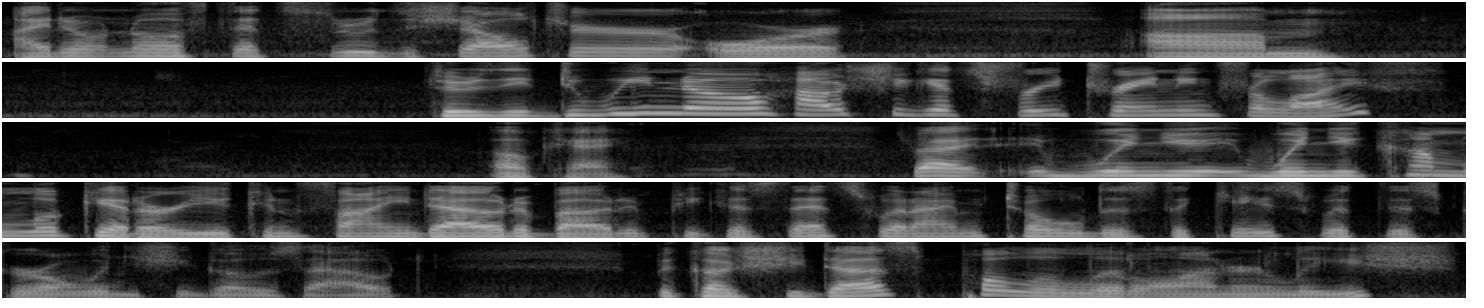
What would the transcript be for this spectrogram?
I don't know if that's through the shelter or um, through the. Do we know how she gets free training for life? Okay. But when you when you come look at her, you can find out about it because that's what I'm told is the case with this girl when she goes out, because she does pull a little on her leash.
